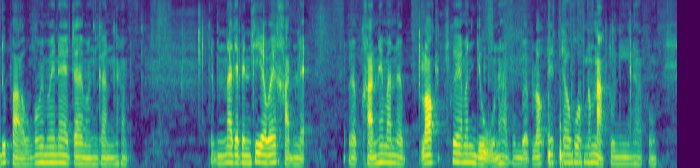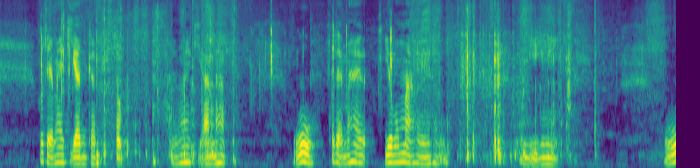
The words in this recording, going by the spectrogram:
หรือเปล่าผมก็ไม่ไม่แน่ใจเหมือนกันนะครับแต่น่าจะเป็นที่เอาไว้ขันแหละ แบบขันให้มันแบบล็อกเพื่อให้มันอยู่นะครับผมแบบล็อกไอ้เจ้าพวกน้ำหนักตัวนี้นะครับผมก็แถมให้กี่อันกันจบแถมให้กี่อันนะครับโอ้ก็แถมมาให้เยอะมากๆเลยครับผ มมีอีกมีอีกโอ้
